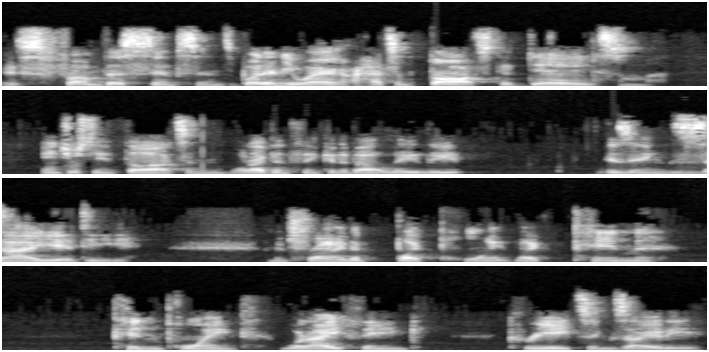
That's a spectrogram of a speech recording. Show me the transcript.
It's from The Simpsons. But anyway, I had some thoughts today, some interesting thoughts, and what I've been thinking about lately is anxiety. I've been trying to like point, like pin, pinpoint what I think creates anxiety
